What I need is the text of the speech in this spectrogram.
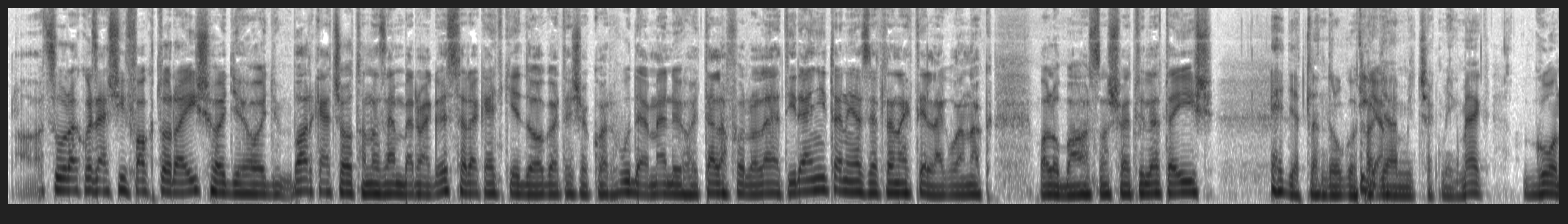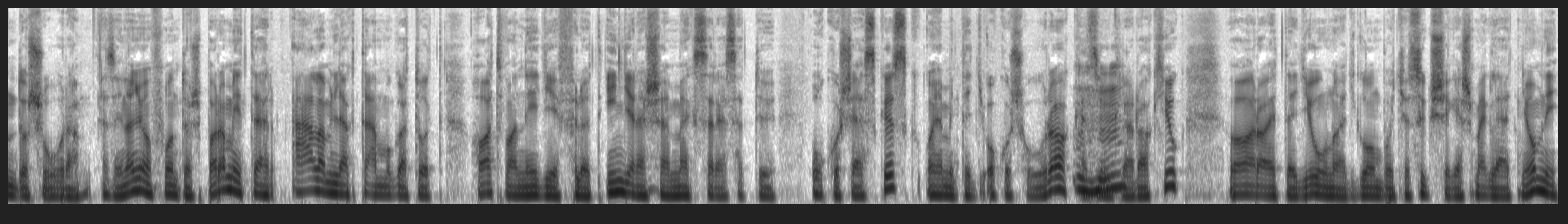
a szórakozási faktora is, hogy, hogy barkács otthon az ember meg összerak egy-két dolgot, és akkor hú de menő, hogy telefonról lehet irányítani, ezért ennek tényleg vannak valóban hasznos vetülete is. Egyetlen dolgot hagyjál csak még meg, gondos óra. Ez egy nagyon fontos paraméter, államilag támogatott 64 év fölött ingyenesen megszerezhető okos eszköz, olyan, mint egy okos óra, kezünkre uh-huh. rakjuk, van rajta egy jó nagy gomb, hogyha szükséges meg lehet nyomni,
